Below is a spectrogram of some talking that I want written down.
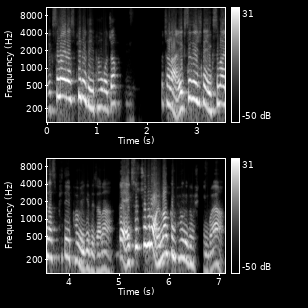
X p를 대입한 거죠? 그렇잖아. x 대신에 x p 대입하면 이게 되잖아. 그러니까 x축으로 얼만큼 평이동시킨 거야?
